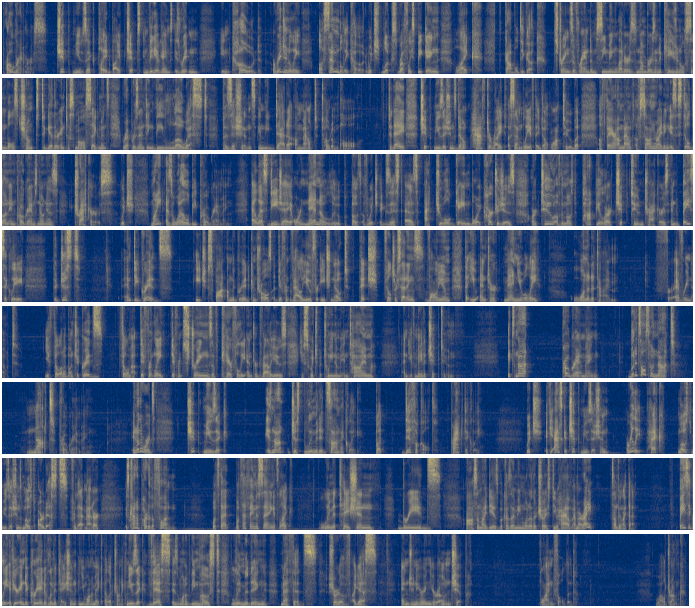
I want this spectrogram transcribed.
programmers. Chip music played by chips in video games is written in code, originally assembly code, which looks, roughly speaking, like gobbledygook. Strings of random seeming letters, numbers, and occasional symbols chunked together into small segments representing the lowest positions in the data amount totem pole. Today, chip musicians don't have to write assembly if they don't want to, but a fair amount of songwriting is still done in programs known as trackers, which might as well be programming. LSDJ or Nanoloop, both of which exist as actual Game Boy cartridges, are two of the most popular chip tune trackers, and basically, they're just empty grids. Each spot on the grid controls a different value for each note, pitch, filter settings, volume, that you enter manually, one at a time, for every note. You fill out a bunch of grids, fill them out differently, different strings of carefully entered values, you switch between them in time, and you've made a chip tune. It's not programming, but it's also not not programming. In other words, chip music is not just limited sonically, but difficult practically. Which, if you ask a chip musician, or really, heck, most musicians, most artists for that matter, is kind of part of the fun. What's that what's that famous saying? It's like limitation breeds awesome ideas because I mean what other choice do you have? Am I right? Something like that. Basically, if you're into creative limitation and you want to make electronic music, this is one of the most limiting methods, short of, I guess, engineering your own chip. Blindfolded. While drunk.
